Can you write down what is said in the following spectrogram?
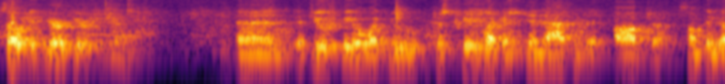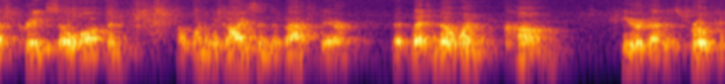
So if you're here today, and if you feel like you just treated like an inanimate object, something that's prayed so often, uh, one of the guys in the back there, that let no one come here that is broken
